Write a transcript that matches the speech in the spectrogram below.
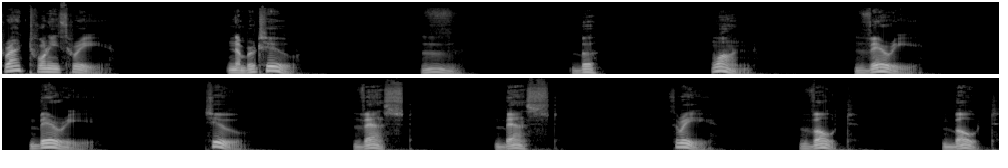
Track 23. Number 2. V. B. 1. Very. Berry. 2. Vest. Best. 3. Vote. Boat.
